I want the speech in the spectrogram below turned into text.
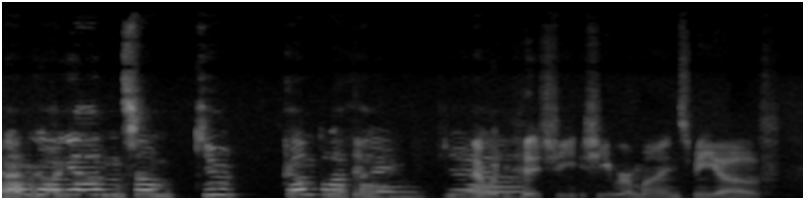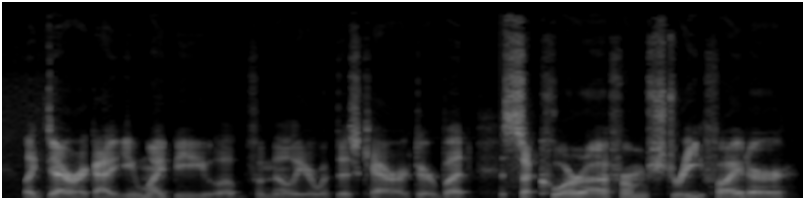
and I'm going out in some cute gunpla thing. Yeah. She she reminds me of like Derek. I, you might be uh, familiar with this character, but Sakura from Street Fighter,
